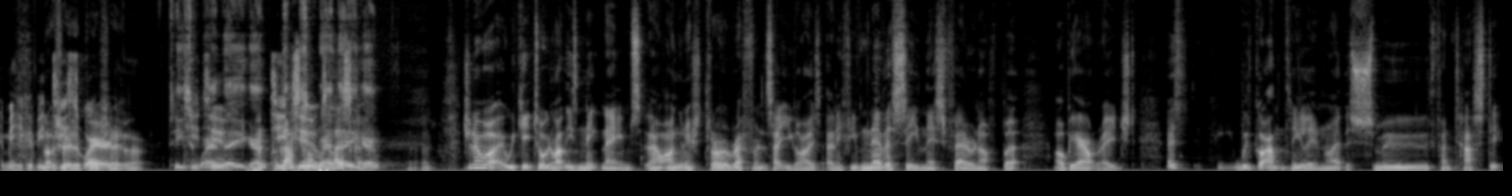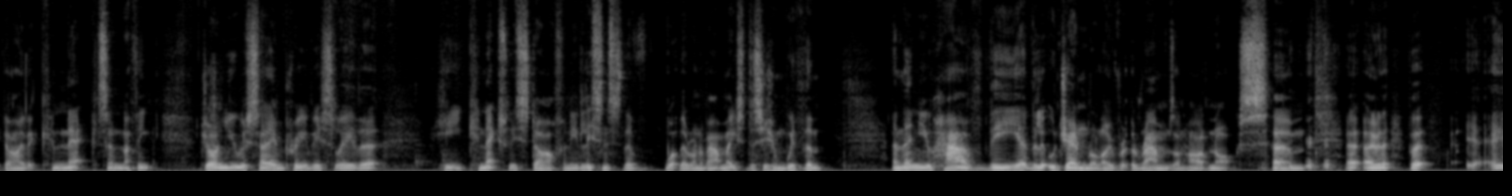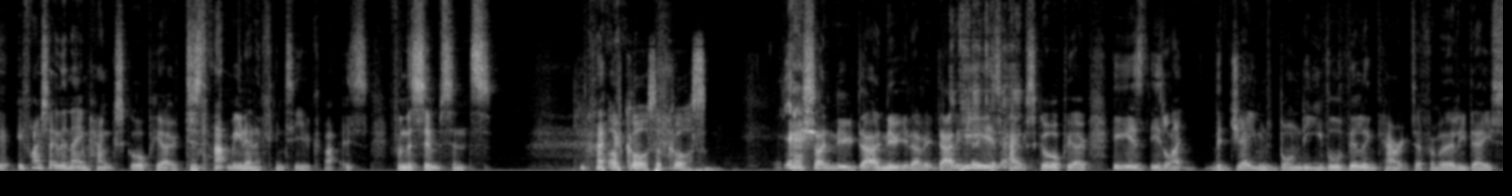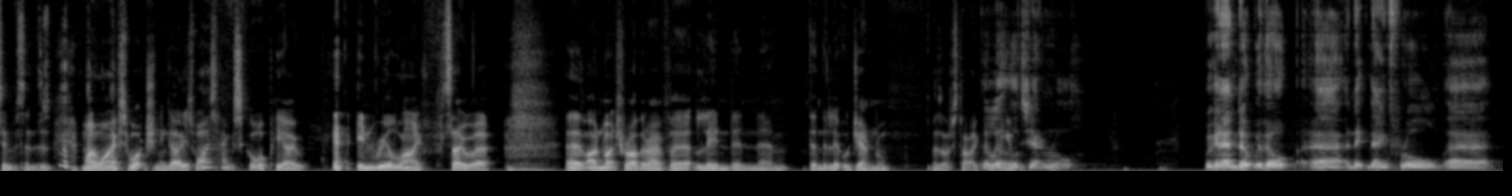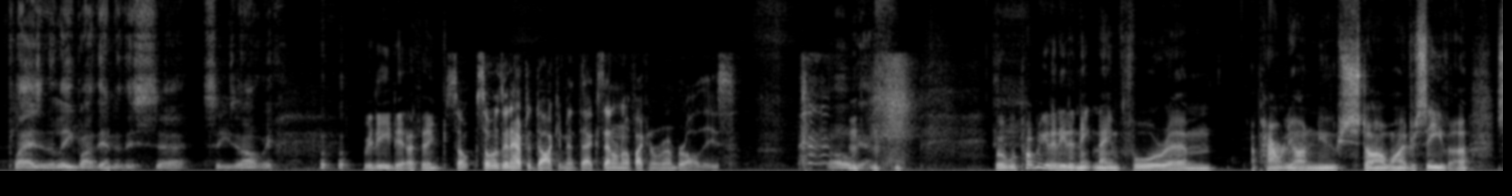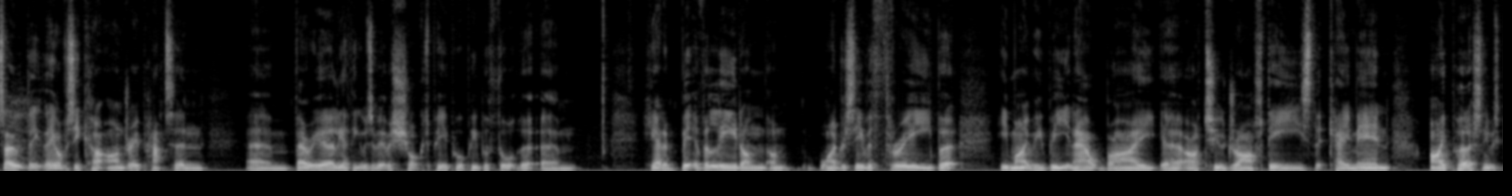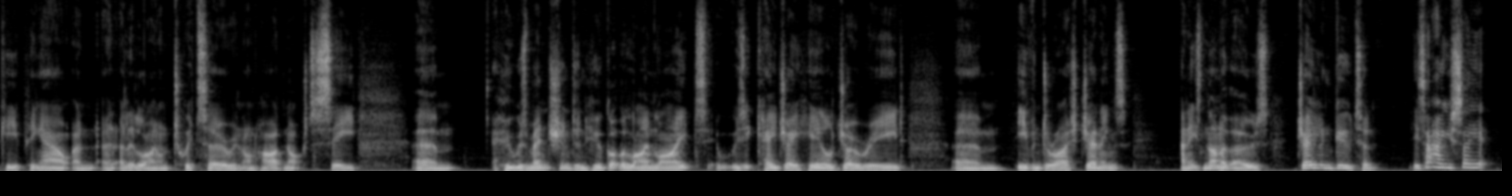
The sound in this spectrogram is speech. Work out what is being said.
I mean, he could be Not T sure squared. T squared. There you go. T two. There you go. Do you know what? We keep talking about these nicknames. Now, I'm going to throw a reference at you guys, and if you've never seen this, fair enough, but I'll be outraged. As we've got Anthony Lynn, right? The smooth, fantastic guy that connects, and I think, John, you were saying previously that he connects with his staff and he listens to the, what they're on about, makes a decision with them. And then you have the uh, the little general over at the Rams on Hard Knocks um, uh, over there. But if I say the name Hank Scorpio, does that mean anything to you guys from The Simpsons? of course, of course. Yes, I knew that. I knew you'd have it, Dad. He is Hank Scorpio. He is. He's like the James Bond evil villain character from early days Simpsons. And my wife's watching and goes, "Why is Hank Scorpio in real life?" So uh, um, I'd much rather have uh, Lynn than um, than the little general, as I've started the calling him. The little general. We're going to end up with all, uh, a nickname for all uh, players in the league by the end of this uh, season, aren't we? we need it, I think. So someone's going to have to document that because I don't know if I can remember all these. Oh yeah. well, we're probably going to need a nickname for um, apparently our new star wide receiver. So they they obviously cut Andre Patton um, very early. I think it was a bit of a shock to people. People thought that um, he had a bit of a lead on on wide receiver three, but he might be beaten out by uh, our two draftees that came in. I personally was keeping out an, a little eye on Twitter and on Hard Knocks to see um, who was mentioned and who got the limelight. Was it KJ Hill, Joe Reed, um, even Darius Jennings? And it's none of those. Jalen Guyton. Is that how you say it?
